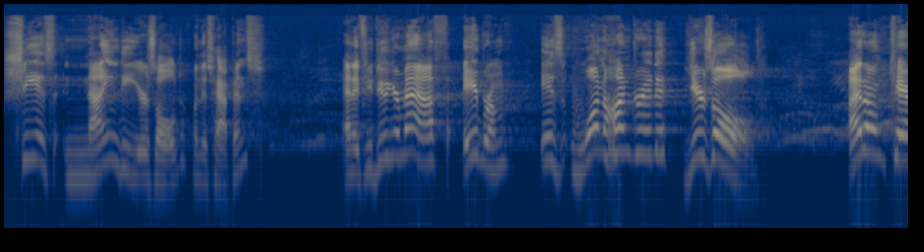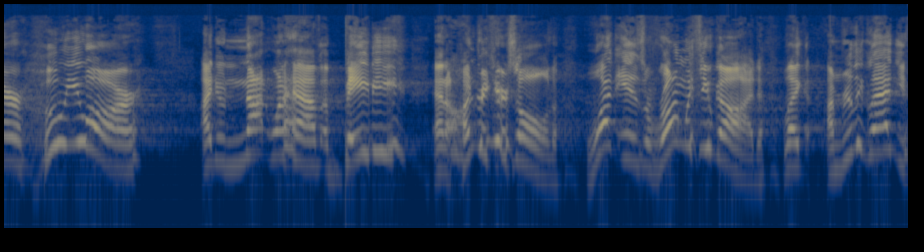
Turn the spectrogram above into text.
She is 90 years old when this happens. And if you do your math, Abram is 100 years old. I don't care who you are, I do not want to have a baby at 100 years old. What is wrong with you, God? Like, I'm really glad you,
